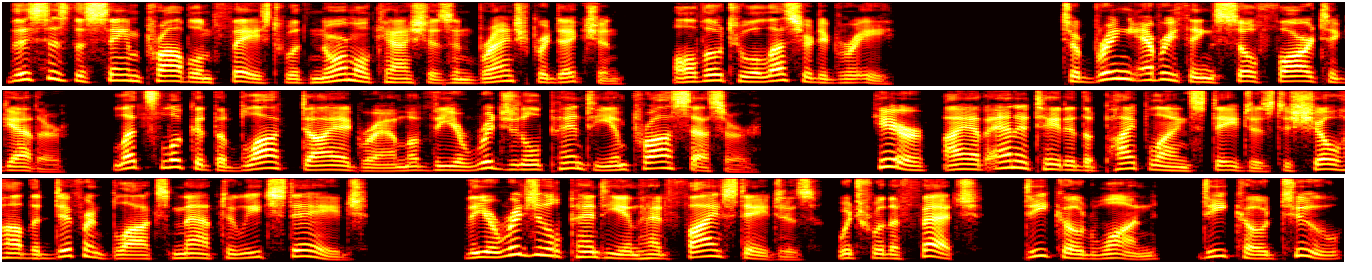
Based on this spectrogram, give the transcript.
this is the same problem faced with normal caches and branch prediction, although to a lesser degree. To bring everything so far together, let's look at the block diagram of the original Pentium processor. Here, I have annotated the pipeline stages to show how the different blocks map to each stage. The original Pentium had five stages, which were the fetch, decode 1, decode 2,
